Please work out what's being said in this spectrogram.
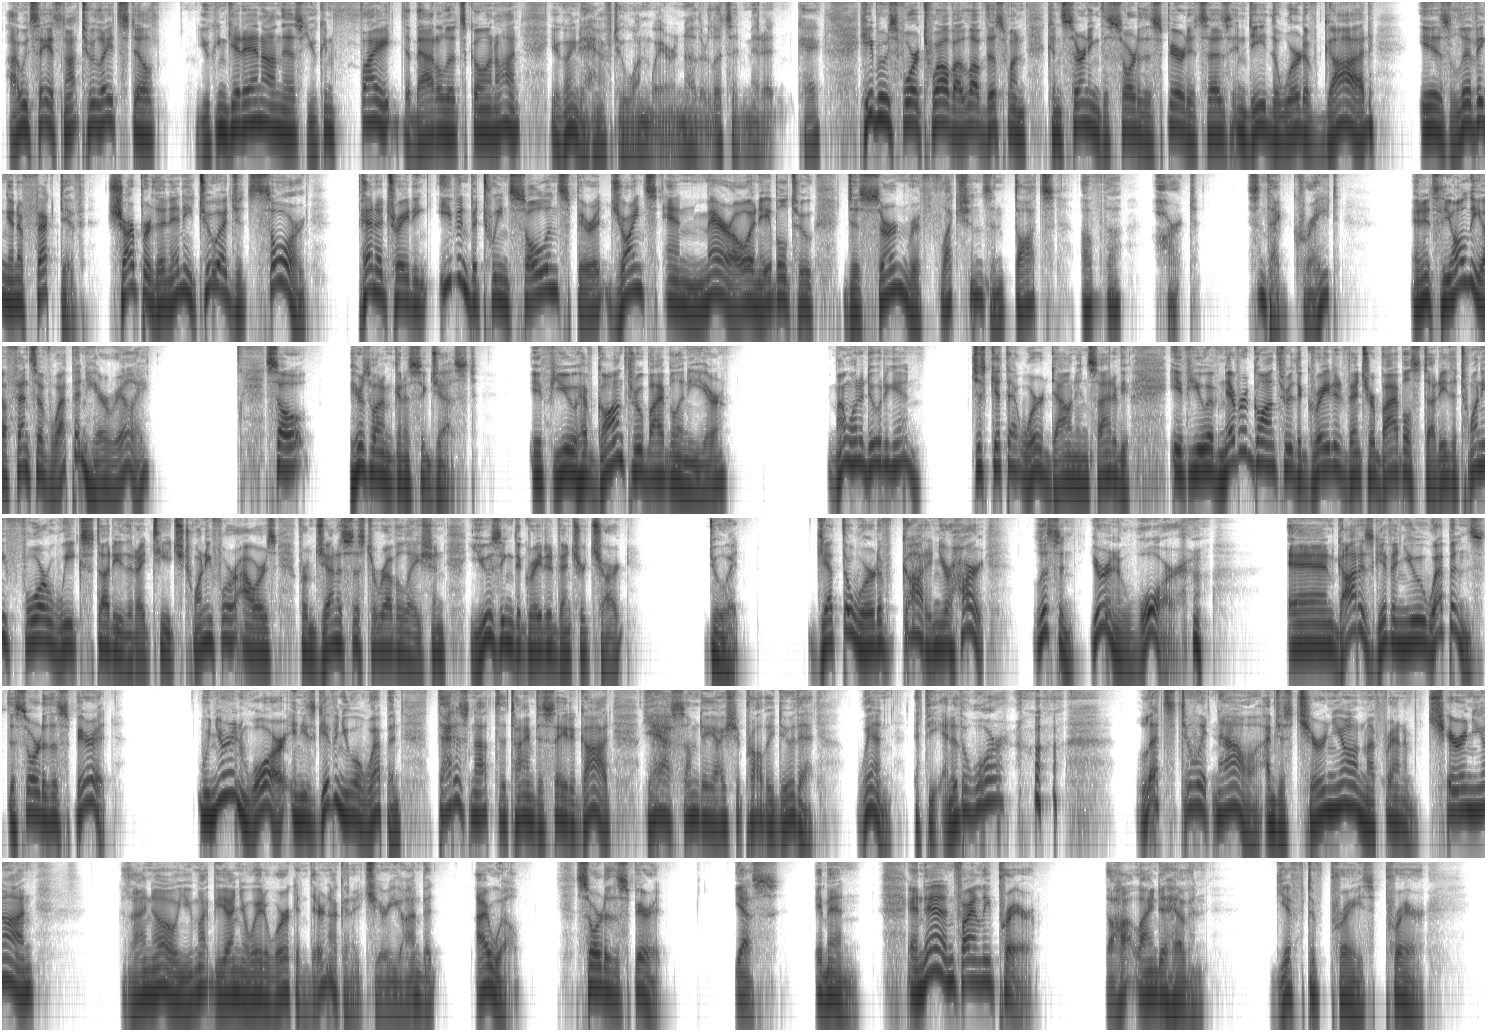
I would say it's not too late still. You can get in on this. You can fight the battle that's going on. You're going to have to one way or another. Let's admit it. Okay. Hebrews 4:12. I love this one concerning the sword of the spirit. It says, "Indeed, the word of God is living and effective, sharper than any two-edged sword, penetrating even between soul and spirit, joints and marrow, and able to discern reflections and thoughts of the heart." Isn't that great? And it's the only offensive weapon here, really. So here's what I'm going to suggest. If you have gone through Bible in a year, you might want to do it again. Just get that word down inside of you. If you have never gone through the Great Adventure Bible Study, the 24 week study that I teach, 24 hours from Genesis to Revelation, using the Great Adventure chart, do it. Get the Word of God in your heart. Listen, you're in a war, and God has given you weapons, the sword of the Spirit. When you're in war and He's given you a weapon, that is not the time to say to God, Yeah, someday I should probably do that. When? At the end of the war? Let's do it now. I'm just cheering you on, my friend. I'm cheering you on because I know you might be on your way to work and they're not going to cheer you on, but I will. Sword of the Spirit. Yes. Amen. And then finally, prayer, the hotline to heaven, gift of praise, prayer.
